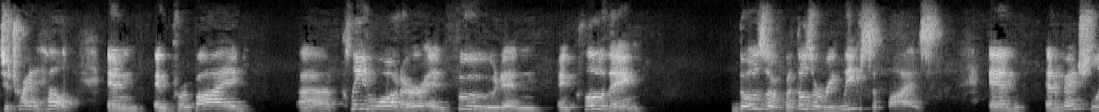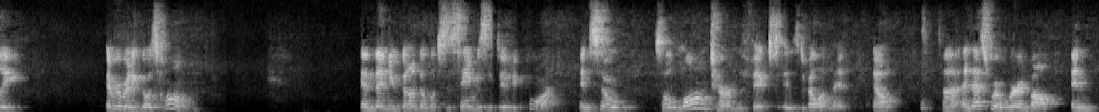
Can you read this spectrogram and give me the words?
to try to help and, and provide uh, clean water and food and, and clothing. Those are, but those are relief supplies. And, and eventually everybody goes home. And then Uganda looks the same as it did before. And so, so long term, the fix is development. Now, uh, and that's where we're involved. And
